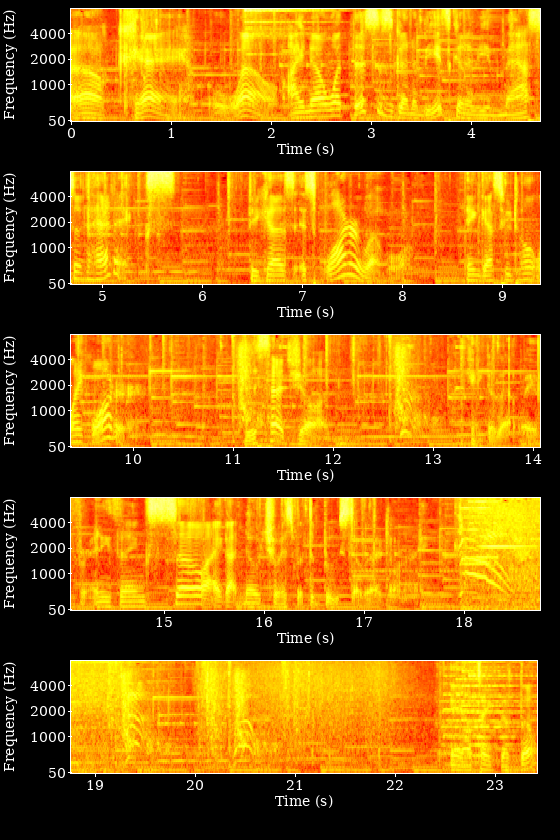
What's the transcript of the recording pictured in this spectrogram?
Okay, well, I know what this is gonna be. It's gonna be massive headaches. Because it's water level. And guess who don't like water? This hedgehog. Can't go that way for anything, so I got no choice but to boost over there, don't I? Hey, I'll take that though.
